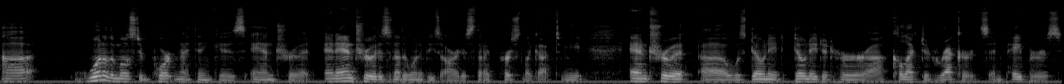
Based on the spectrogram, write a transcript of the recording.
Uh, one of the most important, I think, is Anne Truitt. And Anne Truitt is another one of these artists that I personally got to meet. Anne Truitt uh, was donated donated her uh, collected records and papers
